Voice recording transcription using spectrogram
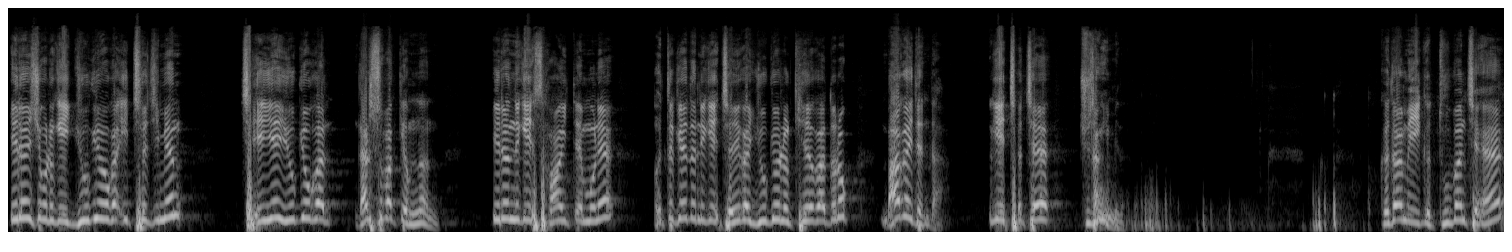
이런 식으로 이게 유교가 잊혀지면 제2의 유교가 날 수밖에 없는 이런 이게 상황이기 때문에 어떻게든 이게 저희가 유교를 기억하도록 막아야 된다. 이게 첫째 주장입니다. 그 다음에 그 두 번째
